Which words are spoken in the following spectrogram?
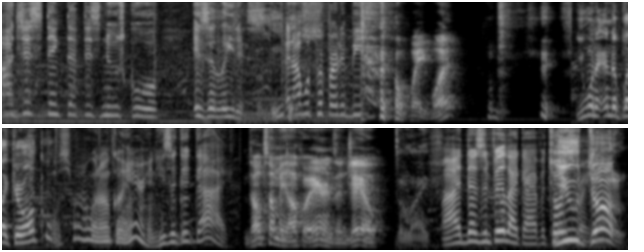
I just think that this new school is elitist. And I would prefer to be. Wait, what? You want to end up like your uncle? What's wrong with Uncle Aaron? He's a good guy. Don't tell me Uncle Aaron's in jail. In life. It doesn't feel like I have a choice. You right don't.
